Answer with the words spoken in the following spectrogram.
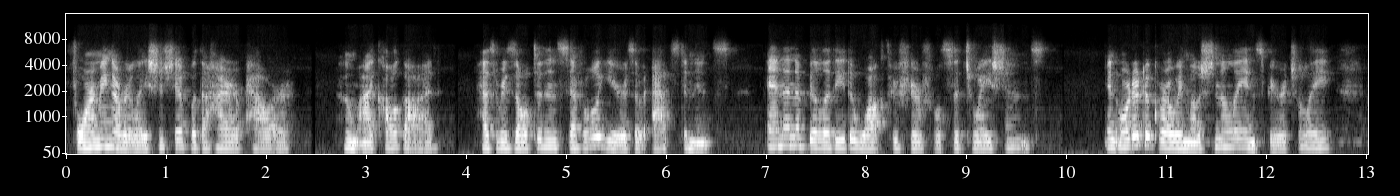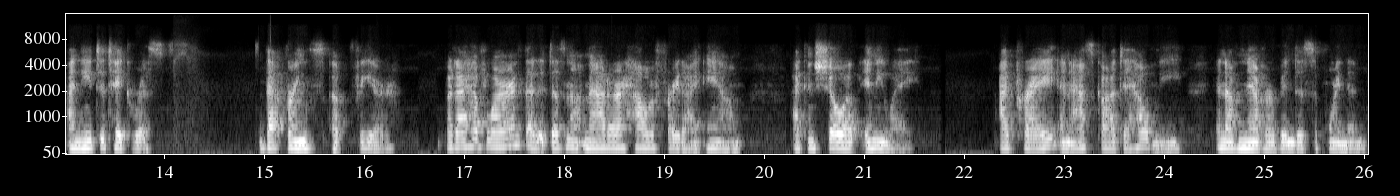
Forming a relationship with a higher power, whom I call God, has resulted in several years of abstinence and an ability to walk through fearful situations. In order to grow emotionally and spiritually, I need to take risks. That brings up fear. But I have learned that it does not matter how afraid I am, I can show up anyway. I pray and ask God to help me, and I've never been disappointed.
